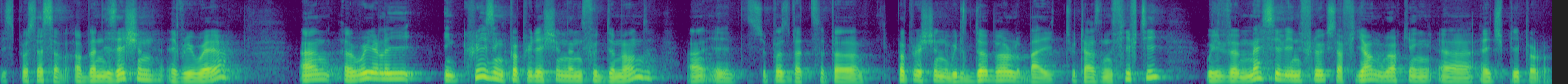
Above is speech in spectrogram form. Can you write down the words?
this process of urbanization everywhere, and a really increasing population and food demand. Uh, it's supposed that the population will double by 2050, with a massive influx of young working uh, age people.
